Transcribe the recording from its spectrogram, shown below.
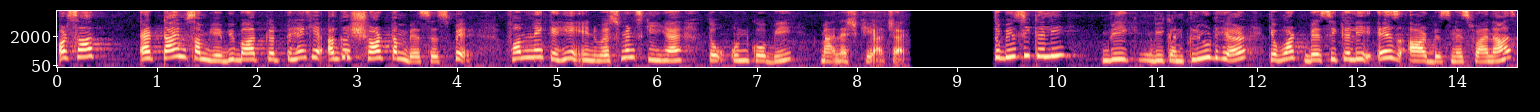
और साथ एट टाइम्स हम ये भी बात करते हैं कि अगर शॉर्ट टर्म बेसिस पे फर्म ने कहीं इन्वेस्टमेंट्स की हैं तो उनको भी मैनेज किया जाए। तो basically we we conclude here कि what basically is our business finance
